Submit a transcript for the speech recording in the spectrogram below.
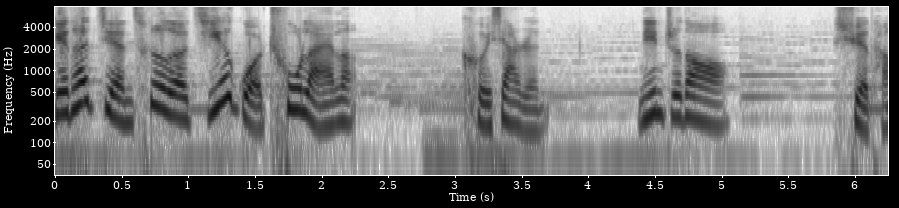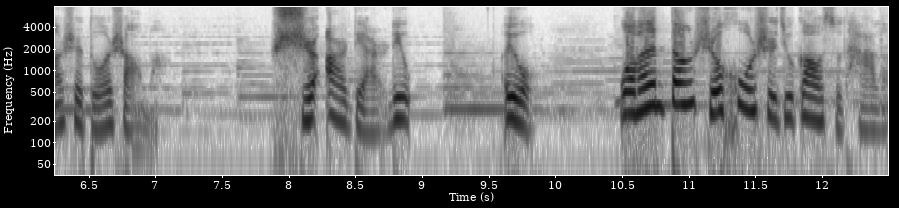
给她检测的结果出来了，可吓人。您知道血糖是多少吗？十二点六。哎呦，我们当时护士就告诉她了。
